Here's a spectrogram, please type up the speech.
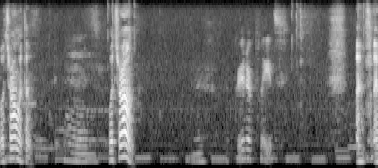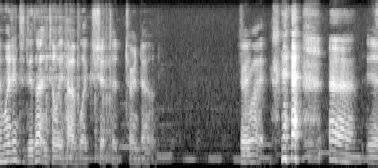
What's wrong with him? Hmm. What's wrong? Greater plates. I'm I'm waiting to do that until we have like shit to turn down. For Right. what? uh, Yeah.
